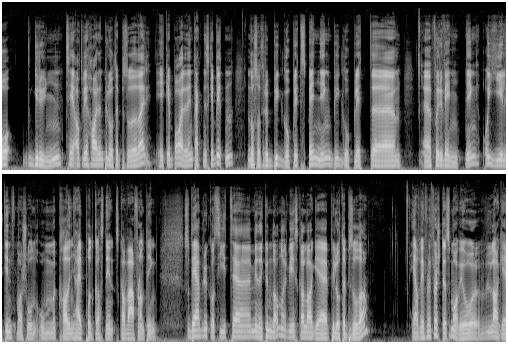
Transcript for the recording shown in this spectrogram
Og grunnen til at vi har en pilotepisode der, er ikke bare den tekniske biten, men også for å bygge opp litt spenning, bygge opp litt uh, eh, forventning og gi litt informasjon om hva denne podkasten din skal være for noen ting. Så det jeg bruker å si til mine kunder når vi skal lage pilotepisoder, er at vi for det første så må vi jo lage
